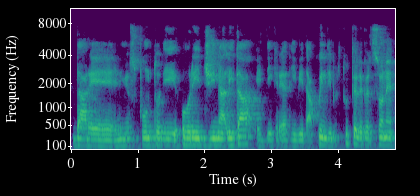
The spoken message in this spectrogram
dare il mio spunto di originalità e di creatività. Quindi per tutte le persone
